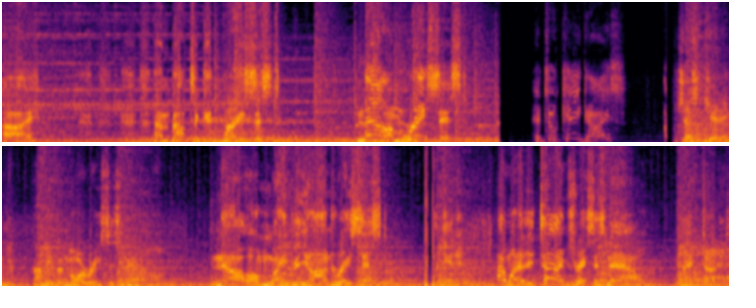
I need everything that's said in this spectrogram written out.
I am about to get racist. Now I'm racist. It's okay, guys. Just kidding. I'm even more racist now. Now I'm way beyond racist. Forget it. I wanted it times racist now. I've done it.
